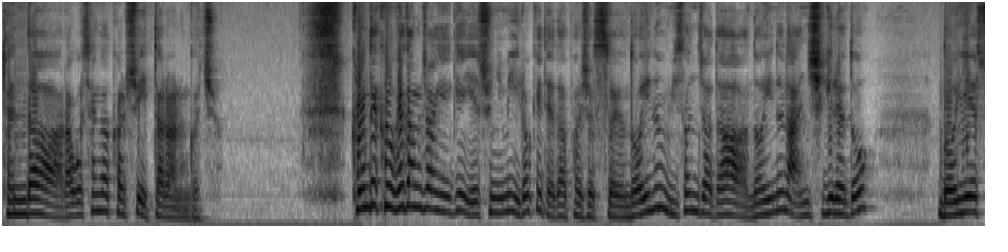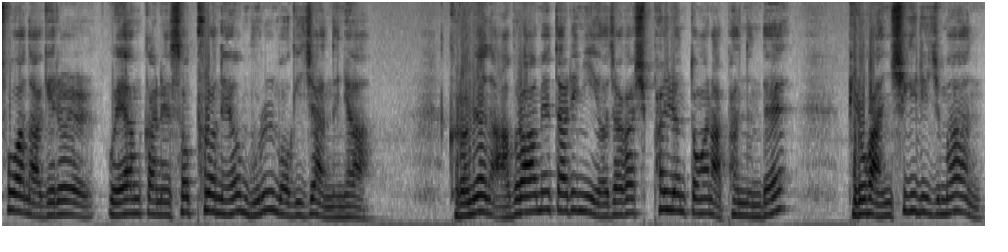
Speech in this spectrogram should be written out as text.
된다라고 생각할 수 있다라는 거죠. 그런데 그 회당장에게 예수님이 이렇게 대답하셨어요. 너희는 위선자다. 너희는 안식일에도 너희의 소와 나귀를 외양간에서 풀어내어 물을 먹이지 않느냐. 그러면 아브라함의 딸인 이 여자가 18년 동안 아팠는데 비록 안식일이지만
